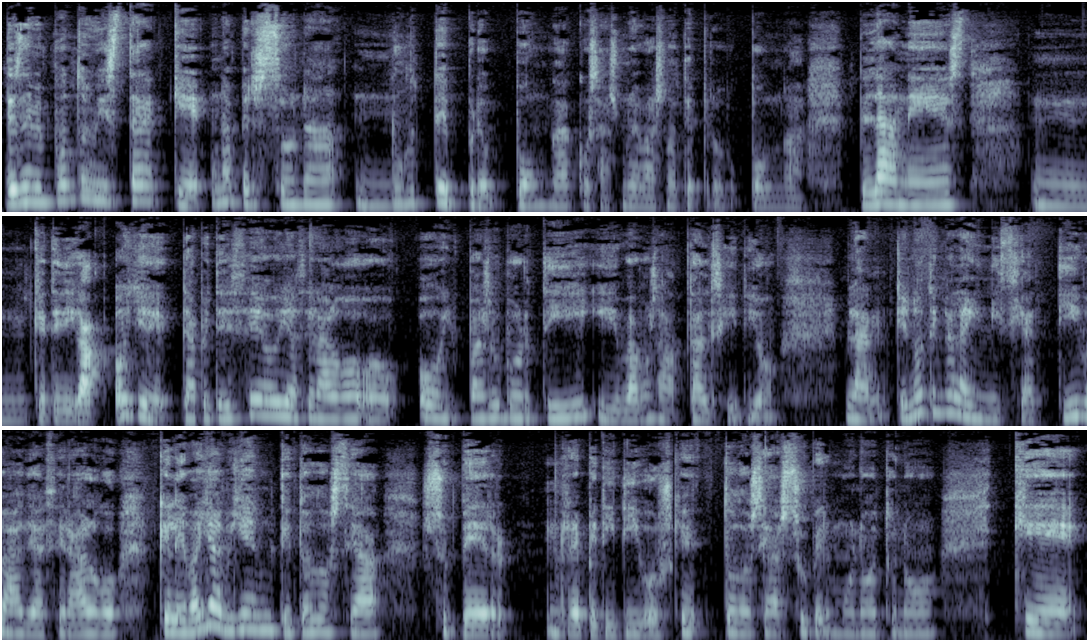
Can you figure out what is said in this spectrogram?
Desde mi punto de vista, que una persona no te proponga cosas nuevas, no te proponga planes, mm, que te diga, oye, ¿te apetece hoy hacer algo? hoy paso por ti y vamos a tal sitio. plan, que no tenga la iniciativa de hacer algo, que le vaya bien, que todo sea súper repetitivo, que todo sea súper monótono, que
